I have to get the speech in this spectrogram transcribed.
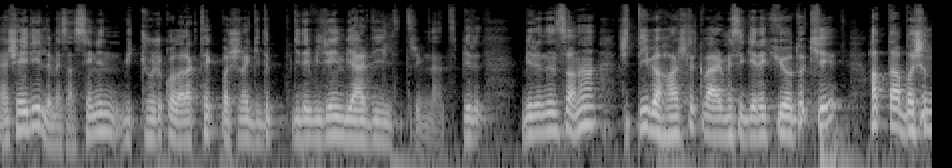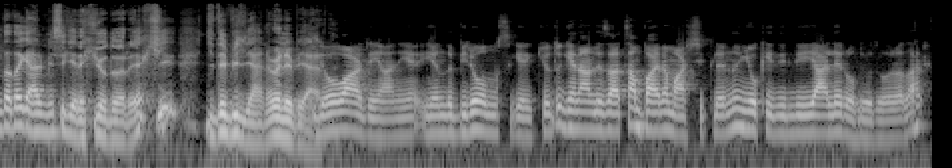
Yani şey değildi mesela senin bir çocuk olarak tek başına gidip gidebileceğin bir yer değildi Dreamland. Bir, birinin sana ciddi bir harçlık vermesi gerekiyordu ki hatta başında da gelmesi gerekiyordu oraya ki gidebil yani öyle bir yer. de o vardı yani Ya- yanında biri olması gerekiyordu. Genelde zaten bayram harçlıklarının yok edildiği yerler oluyordu oralar.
